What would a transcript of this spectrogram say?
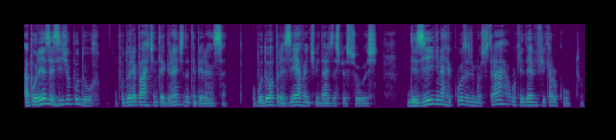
A pureza exige o pudor. O pudor é parte integrante da temperança. O pudor preserva a intimidade das pessoas. Designa a recusa de mostrar o que deve ficar oculto.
